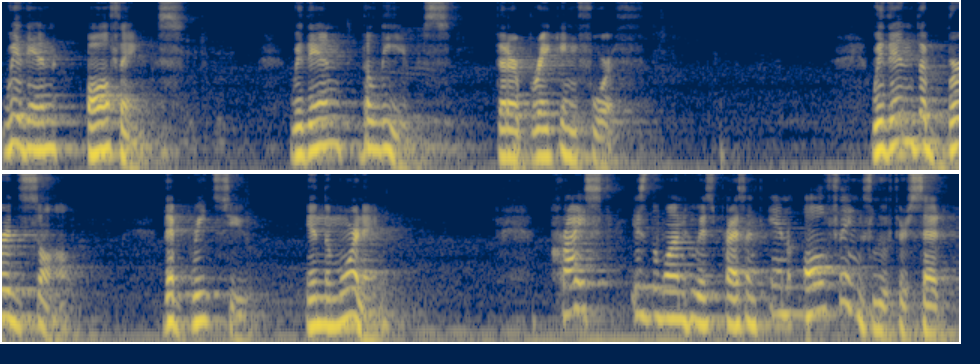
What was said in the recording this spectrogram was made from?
within all things, within the leaves that are breaking forth, within the bird song that greets you in the morning. Christ is the one who is present in all things, Luther said,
